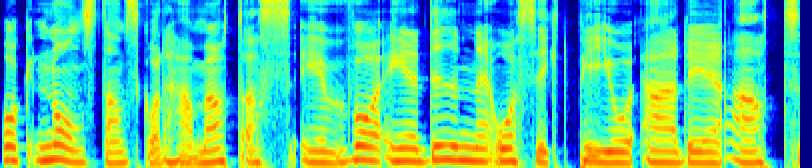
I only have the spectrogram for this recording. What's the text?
och någonstans ska det här mötas. Vad är din åsikt PO? Är det att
